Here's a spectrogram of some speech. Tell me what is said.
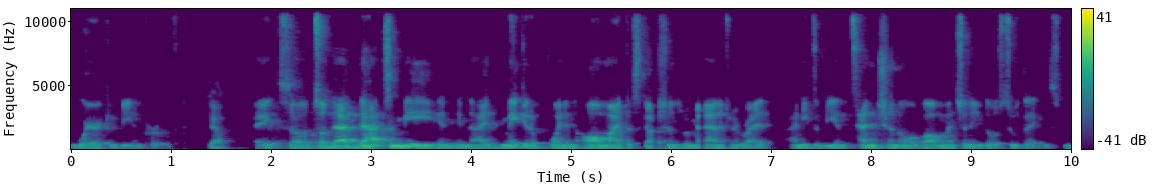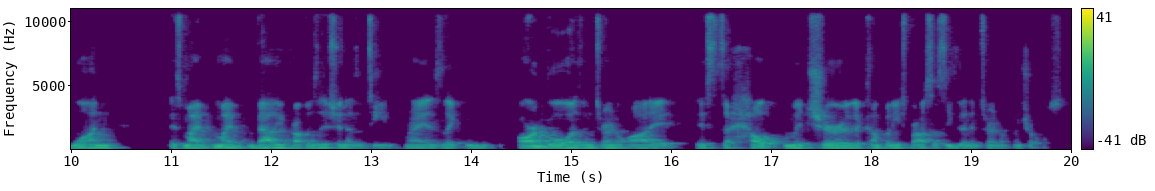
where it can be improved. Yeah. Right. So so that that to me, and, and I make it a point in all my discussions with management, right? I need to be intentional about mentioning those two things. One, is my my value proposition as a team, right? Is like our goal as internal audit is to help mature the company's processes and internal controls.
